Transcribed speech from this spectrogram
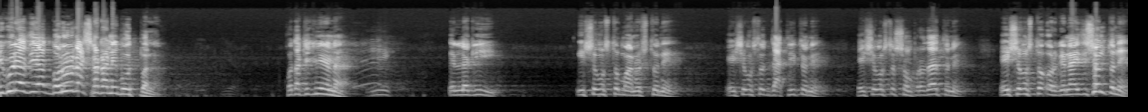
ইগুরে দিয়া গরুর গাছ কাটানি বহুত পালা। কথা ঠিক নিয়ে না এর লাগি এই সমস্ত মানুষ তো নেই এই সমস্ত জাতি তো নেই এই সমস্ত সম্প্রদায় তো নেই এই সমস্ত অর্গানাইজেশন তো নেই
